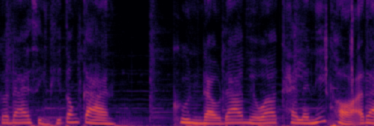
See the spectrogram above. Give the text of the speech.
ก็ได้สิ่งที่ต้องการ คุณเดาได้ไหมว่าไคลานี่ขออะไร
